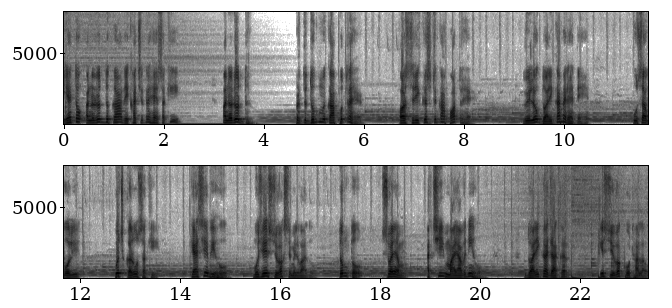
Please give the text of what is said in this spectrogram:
यह तो अनुरुद्ध का रेखा चित्र है सखी। अनुरुद्ध प्रतिदुम्न का पुत्र है और श्री कृष्ण का पौत्र है। वे लोग द्वारिका में रहते हैं। उषा बोली, कुछ करो सखी, कैसे भी हो, मुझे इस युवक से मिलवा दो। तुम तो स्वयं अच्छी मायावनी हो। द्वारिका जाकर इस युवक को उठा लाओ।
